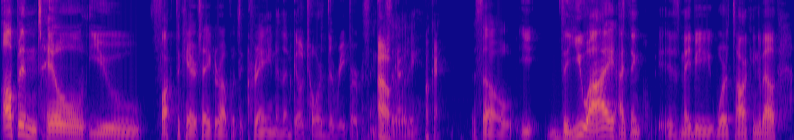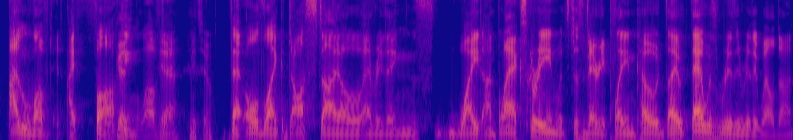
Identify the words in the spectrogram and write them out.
Up until you fuck the caretaker up with the crane and then go toward the repurposing Oh, facility. okay. Okay. So the UI, I think, is maybe worth talking about. I loved it. I fucking Good. loved Yeah, it. Yeah, me too. That old like DOS style, everything's white on black screen with just very plain code. That that was really really well done.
